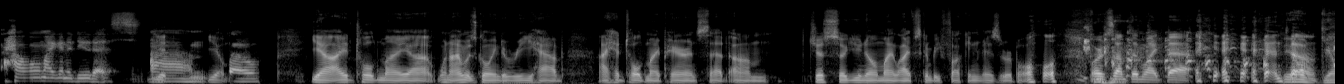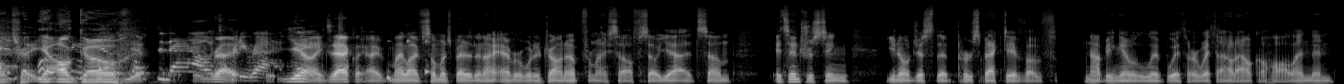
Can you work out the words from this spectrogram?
how am I going to do this? Yeah, Um, yep. so Yeah, I had told my uh, when I was going to rehab, I had told my parents that um, just so you know, my life's gonna be fucking miserable or something like that. and The old um, guilt trip. Yeah, I'll go. now, close now, right, pretty rad. yeah, right? exactly. I, my life's so much better than I ever would have drawn up for myself. So yeah, it's um, it's interesting, you know, just the perspective of not being able to live with or without alcohol, and then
